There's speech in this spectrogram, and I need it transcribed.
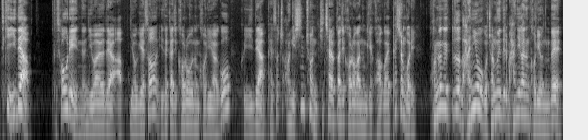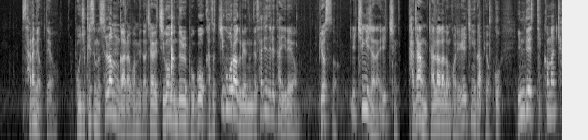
특히 이대 앞그 서울에 있는 이화여대 앞 역에서 이대까지 걸어오는 거리하고 그 이대 앞에서 저기 신촌 기차역까지 걸어가는 게 과거의 패션 거리. 관광객들도 많이 오고 젊은이들이 많이 가는 거리였는데 사람이 없대요. 오죽했으면 슬럼가라고 합니다. 제가 직원분들 보고 가서 찍어오라 그랬는데 사진들이 다 이래요. 비었어. 1층이잖아, 1층. 가장 잘 나가던 거리가 1층이 다 비었고 임대 스티커만 쫙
